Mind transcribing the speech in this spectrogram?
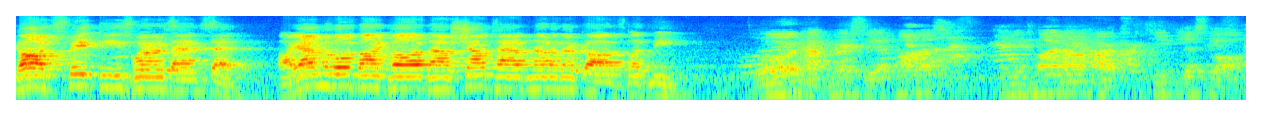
God spake these words and said, I am the Lord thy God, thou shalt have none other gods but me. Lord, have mercy upon us, and incline our hearts to keep this law.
